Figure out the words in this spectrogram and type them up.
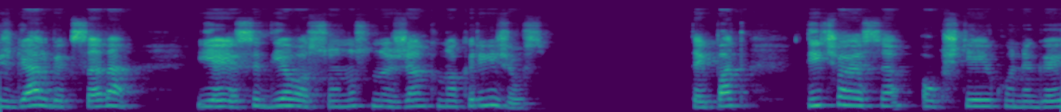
Išgelbėk save. Jei esi dievo sūnus nuženk nuo kryžiaus. Taip pat tyčiojosi aukštieji kunigai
